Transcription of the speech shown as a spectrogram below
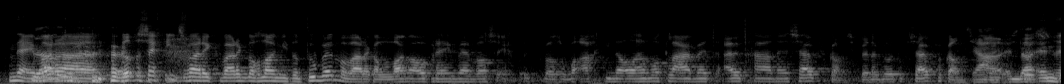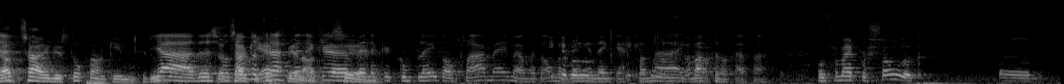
Nee, Ja? maar eh, dat is echt iets waar ik, waar ik nog lang niet aan toe ben. Maar waar ik al lang overheen ben, was echt, ik was op mijn 18 al helemaal klaar met uitgaan en zuipvakantie. Ik ben ook nooit op zuipvakantie Ja, geweest, en, da- dus- en ja. dat zou je dus toch wel een keer moeten doen. Ja, dus Dat wat dat betreft ben ik, eh, ben ik er compleet al klaar mee. Maar met andere dingen een- denk ik echt ik van, nou, ik wacht er nog even. Want voor mij persoonlijk, eh,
